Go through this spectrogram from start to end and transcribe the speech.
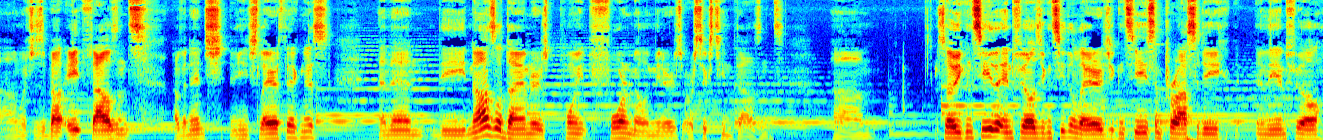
um, which is about eight thousandths of an inch in each layer thickness. And then the nozzle diameter is 0.4 millimeters or 16 thousandths. Um, so you can see the infills, you can see the layers, you can see some porosity in the infill.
